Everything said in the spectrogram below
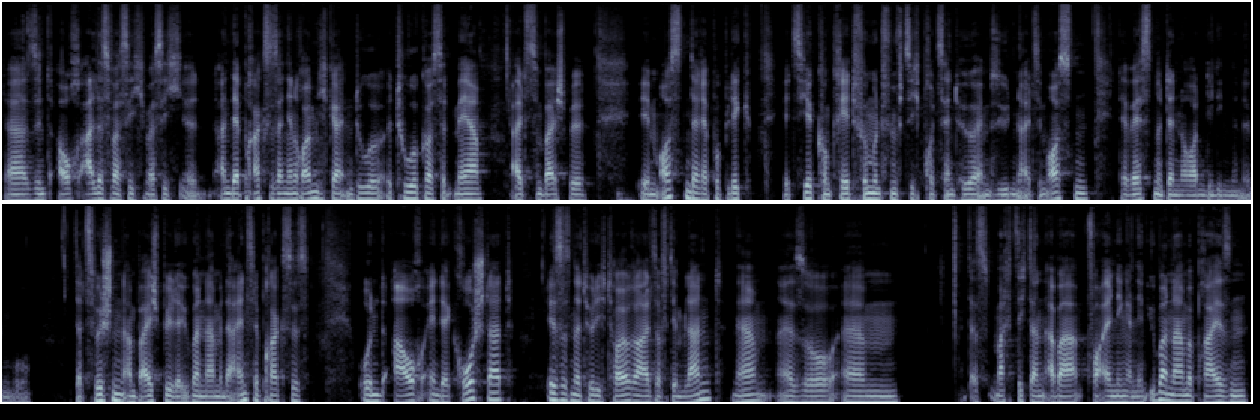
Da sind auch alles, was ich, was ich äh, an der Praxis, an den Räumlichkeiten tue, tue, kostet mehr als zum Beispiel im Osten der Republik. Jetzt hier konkret 55 Prozent höher im Süden als im Osten. Der Westen und der Norden, die liegen dann irgendwo dazwischen am Beispiel der Übernahme der Einzelpraxis. Und auch in der Großstadt ist es natürlich teurer als auf dem Land. Ja, also ähm, das macht sich dann aber vor allen Dingen an den Übernahmepreisen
